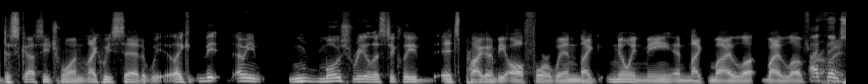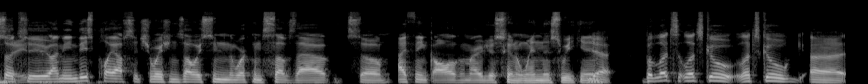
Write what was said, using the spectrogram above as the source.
discuss each one like we said we like the, i mean most realistically it's probably going to be all four win like knowing me and like my love my love for I think Ohio so State. too. I mean, these playoff situations always seem to work themselves out. So I think all of them are just going to win this weekend. yeah but let's let's go let's go uh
